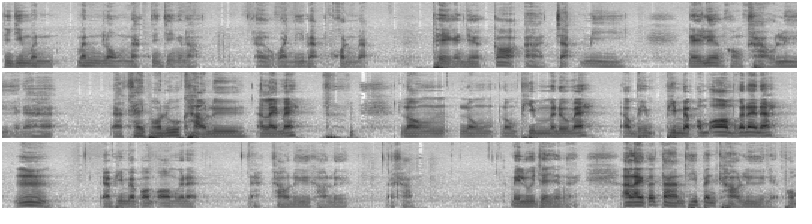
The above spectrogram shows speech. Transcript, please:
จริง ๆ มันมันลงหนักจริงๆนะเออวันนี้แบบคนแบบ เทกันเยอะก็อาจจะมีในเรื่องของข่าวลือนะฮะใครพอรู้ข่าวลืออะไรไหมลองลองลองพิมพ์มาดูไหมเอาพิมพ์พิมพ์แบบอ้อมๆก็ได้นะ อืมอพิมพ์แบบอ้อมๆก็ได้นะข่าวลือข่าวลือนะครับ ไม่รู้จะยังไง อะไรก็ตามที่เป็นข่าวลือเนี่ย ผม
